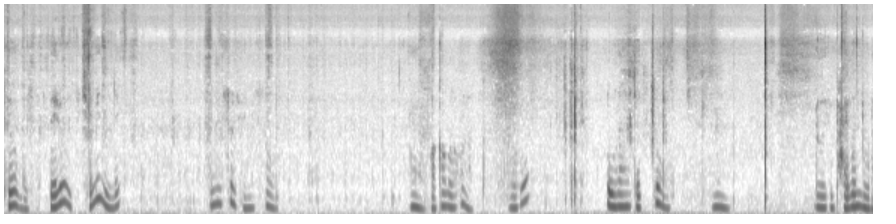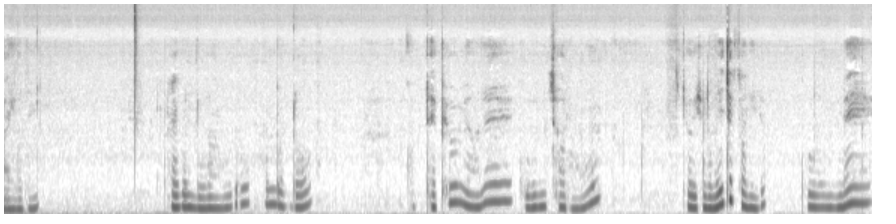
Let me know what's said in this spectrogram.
배워보세요. 매력이 재밌는데? 재밌어 재밌어. 어 아까보다 훨 낫다. 그리고 노란색도 음, 이거 좀 밝은 노랑이거든요. 밝은 노랑으로 한 번 더 겉에 표면을 구름처럼 여기 지금 너무 일직선이죠? 구름에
